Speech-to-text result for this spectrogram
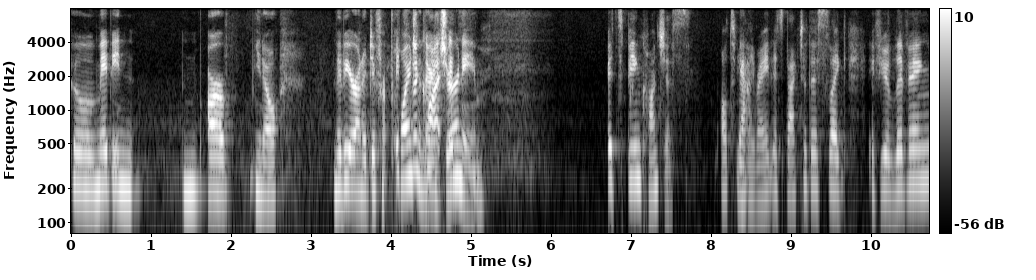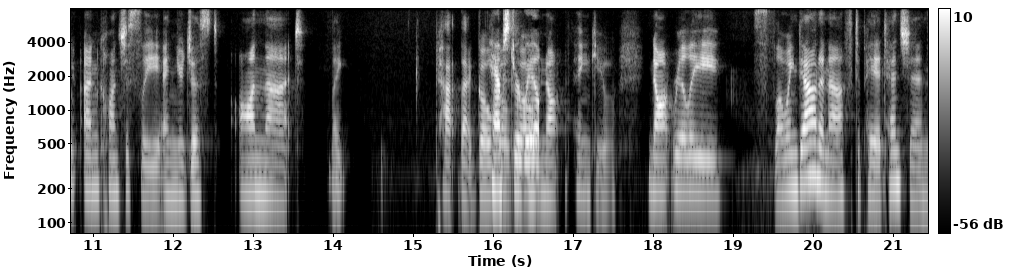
who maybe are, you know, maybe you're on a different point the in their con- journey, it's, it's, being conscious ultimately, yeah. right? It's back to this like if you're living unconsciously and you're just on that like pat that go hamster go, go, wheel. Not thank you, not really slowing down enough to pay attention.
